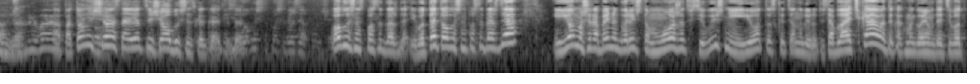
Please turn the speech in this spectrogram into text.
точно, да. закрывают А потом еще солнце. остается еще облачность То какая-то, да. это облачно после дождя получается. Облачность после дождя. И вот эта облачность после дождя, ее Мошерабейну говорит, что может Всевышний ее, так сказать, аннулировать. То есть облачка, вот, как мы говорим, вот эти вот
